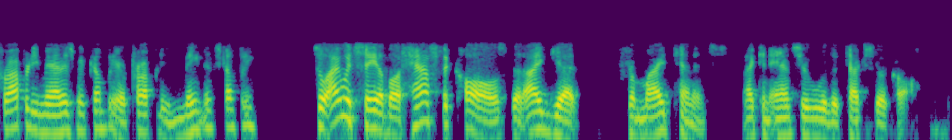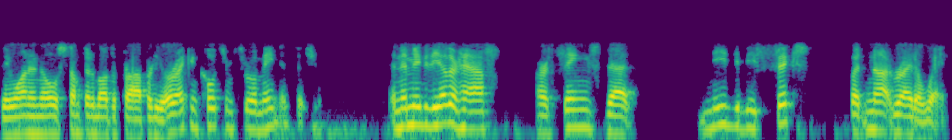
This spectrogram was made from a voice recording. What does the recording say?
property management company or property maintenance company. So I would say about half the calls that I get from my tenants, I can answer with a text or a call. They want to know something about the property, or I can coach them through a maintenance issue. And then maybe the other half are things that need to be fixed, but not right away.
